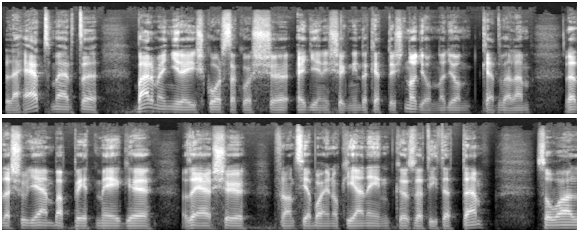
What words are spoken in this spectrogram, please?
lehet, mert bármennyire is korszakos egyéniség mind a kettő, és nagyon-nagyon kedvelem. Ráadásul ugye Mbappét még az első francia bajnokián én közvetítettem, szóval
